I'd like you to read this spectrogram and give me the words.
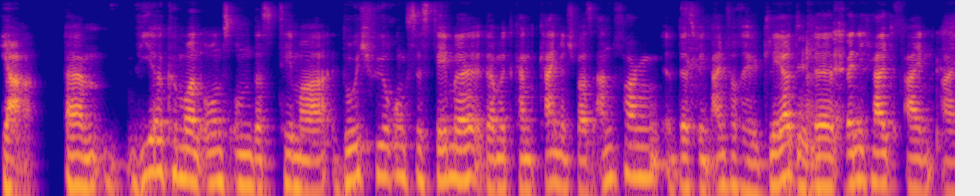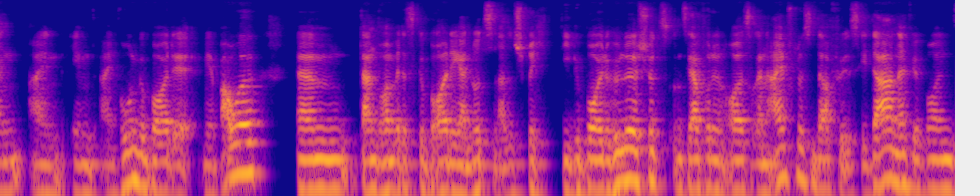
Ja, ähm, wir kümmern uns um das Thema Durchführungssysteme. Damit kann kein Mensch was anfangen. Deswegen einfach erklärt, äh, wenn ich halt ein, ein, ein, eben ein Wohngebäude mir baue, ähm, dann wollen wir das Gebäude ja nutzen. Also sprich, die Gebäudehülle schützt uns ja vor den äußeren Einflüssen. Dafür ist sie da. Ne? Wir wollen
